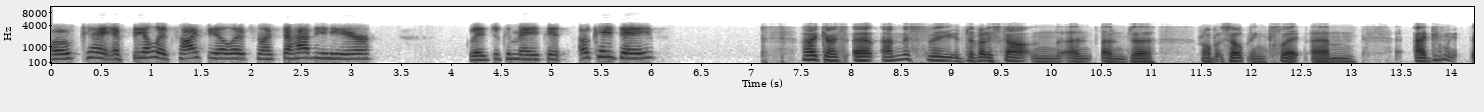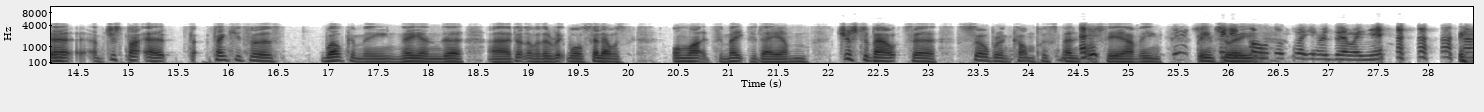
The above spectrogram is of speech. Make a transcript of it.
Okay, and Felix. Hi, Felix. Nice to have you here. Glad you can make it. Okay, Dave. Hi guys, uh, I missed the the very start and and, and uh, Robert's opening clip. Um, I didn't. Uh, I'm just back. Uh, th- thank you for welcoming me, and uh, I don't know whether Rick Wall said I was unlikely to make today. I'm just about uh, sober and compos mentis here, having been through you told us what you were doing, yeah.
